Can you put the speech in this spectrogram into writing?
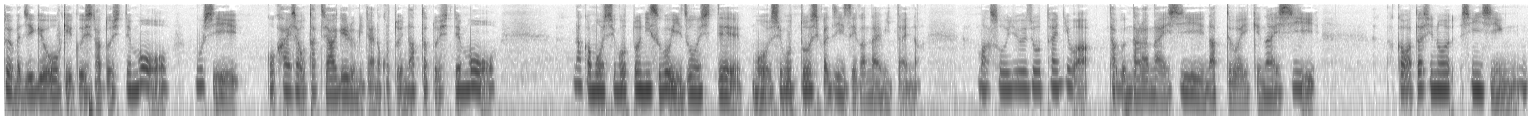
例えば事業を大きくしたとしてももしこう会社を立ち上げるみたいなことになったとしてもなんかもう仕事にすごい依存してもう仕事しか人生がないみたいな。まあそういう状態には多分ならないしなってはいけないしなんか私の心身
